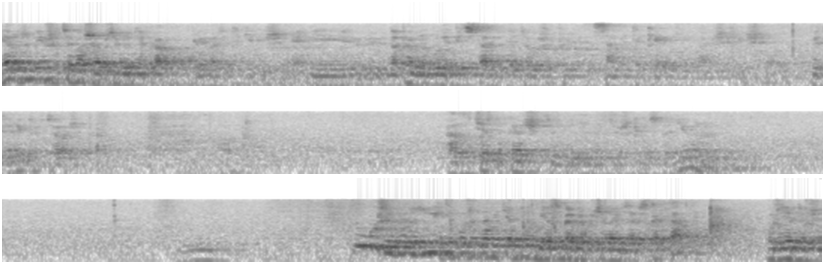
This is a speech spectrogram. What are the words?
Я розумію, що це ваше абсолютне право приймати такі рішення. І, напевно, були підстави для того, щоб прийняти саме таке а не інакше рішення. Ви директор, це ваше право. От. Але, чесно кажучи, це було для мене трошки несподівано. М. Ну, може, ви розумієте, може навіть я думаю, я себе вже починаю зараз картати. Може, я дуже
